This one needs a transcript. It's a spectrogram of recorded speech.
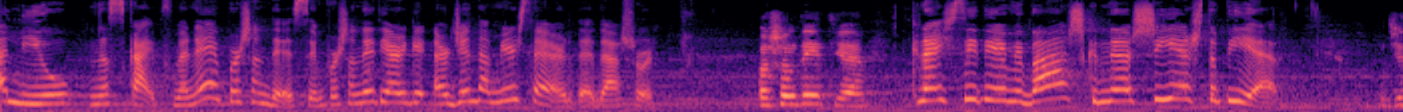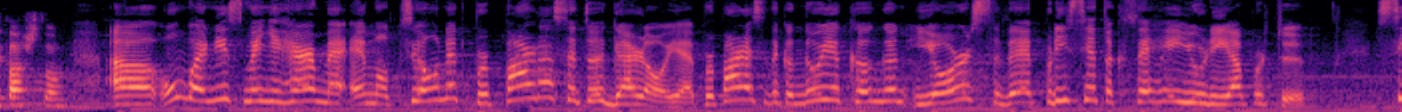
Aliu në Skype me ne, e përshëndesim. Përshëndetje Argjenda, mirë se erdhe, e dashur. Përshëndetje. Kënaqësi të jemi bashkë në shije shtëpie. Gjithashtu. Unë po e nis menjëherë me emocionet përpara se të garoje, përpara se të këndoje këngën Yours dhe prisje të kthehej juria për ty. Si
